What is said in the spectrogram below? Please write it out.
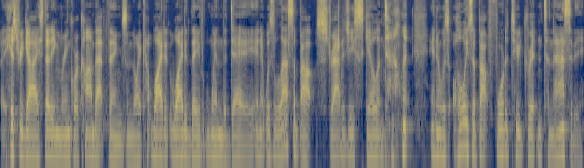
a history guy studying Marine Corps combat things and like why did why did they win the day? And it was less about strategy, skill, and talent, and it was always about fortitude, grit, and tenacity.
